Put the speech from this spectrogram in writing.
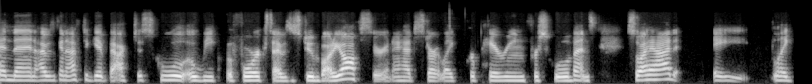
and then I was going to have to get back to school a week before because I was a student body officer and I had to start like preparing for school events. So I had a like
